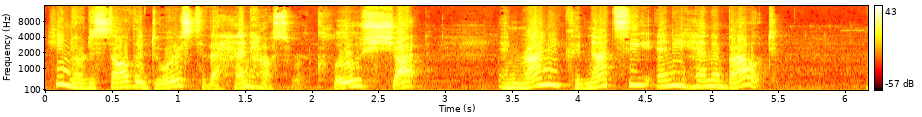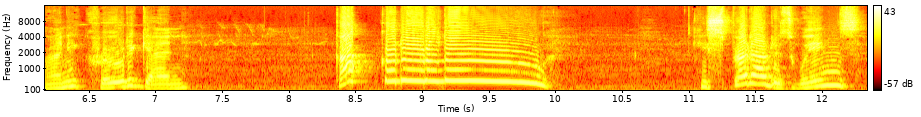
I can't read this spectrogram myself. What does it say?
he noticed all the doors to the hen house were closed shut, and Ronnie could not see any hen about. Ronnie crowed again. Cock-a-doodle-doo! He spread out his wings,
